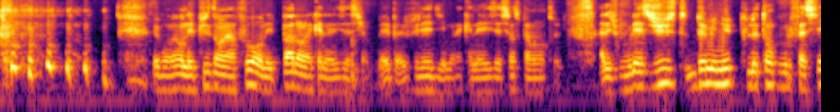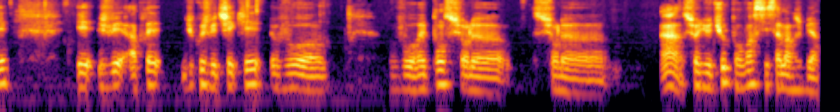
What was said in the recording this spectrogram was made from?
Mais bon, là, on est plus dans l'info, on n'est pas dans la canalisation. Mais ben, je vous l'ai dit, moi, la canalisation, c'est pas mon truc. Allez, je vous laisse juste deux minutes, le temps que vous le fassiez. Et je vais, après, du coup, je vais checker vos, vos réponses sur le, sur le, ah, sur YouTube pour voir si ça marche bien.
